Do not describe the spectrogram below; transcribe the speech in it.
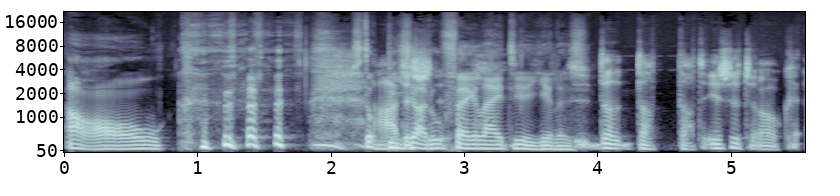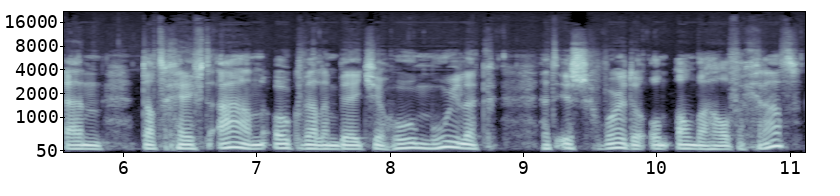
Oh, dat is toch ah, bizar dus, hoeveelheid, Jillis. Dat, dat, dat is het ook. En dat geeft aan ook wel een beetje hoe moeilijk het is geworden om anderhalve graad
